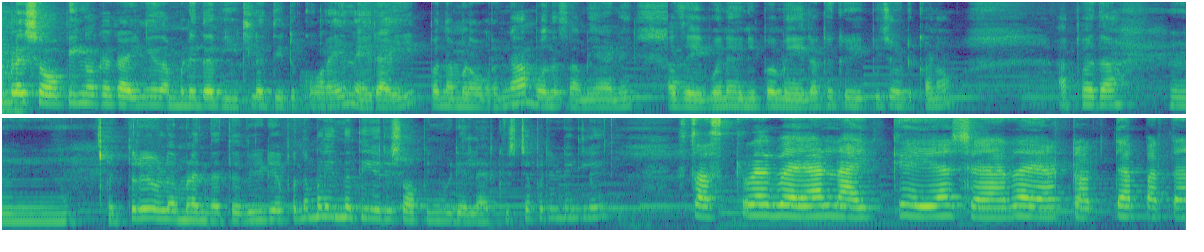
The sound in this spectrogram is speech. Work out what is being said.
നമ്മൾ ഷോപ്പിംഗ് ഒക്കെ കഴിഞ്ഞ് നമ്മളിത് വീട്ടിലെത്തിയിട്ട് കുറേ നേരമായി ഇപ്പം നമ്മൾ ഉറങ്ങാൻ പോകുന്ന സമയമാണ് ആ ജൈവനെ ഇനിയിപ്പോൾ മേലൊക്കെ കഴിപ്പിച്ച് കൊടുക്കണം. അപ്പോൾ അതാ ഇത്രയേ ഉള്ളൂ നമ്മൾ ഇന്നത്തെ വീഡിയോ അപ്പോൾ നമ്മൾ ഇന്നത്തെ ഈ ഒരു ഷോപ്പിംഗ് വീഡിയോ എല്ലാവർക്കും ഇഷ്ടപ്പെട്ടിട്ടുണ്ടെങ്കിൽ സബ്സ്ക്രൈബ് ചെയ്യാൻ ലൈക്ക് ചെയ്യുക ഷെയർ ചെയ്യുക തൊട്ടപ്പുറത്ത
